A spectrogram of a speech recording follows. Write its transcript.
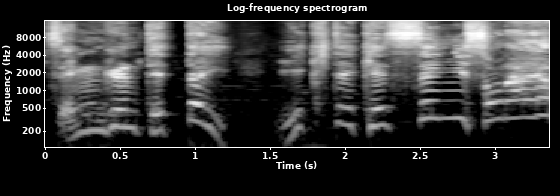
全軍撤退生きて決戦に備えよ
